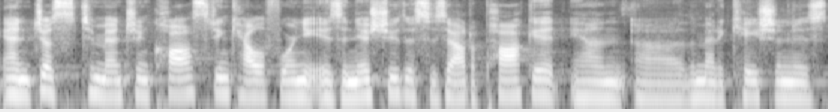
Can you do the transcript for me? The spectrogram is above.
And just to mention, cost in California is an issue. This is out of pocket, and uh, the medication is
